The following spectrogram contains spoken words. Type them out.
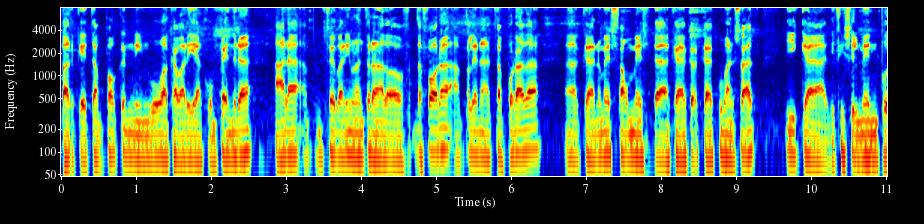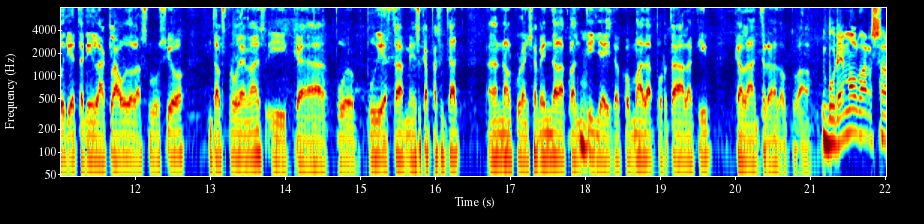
perquè tampoc ningú acabaria a comprendre ara fer venir un entrenador de fora a plena temporada eh, que només fa un mes que, que, que, que ha començat i que difícilment podria tenir la clau de la solució dels problemes i que pugui estar més capacitat en el coneixement de la plantilla i de com ha de portar l'equip que l'entrenador actual. Veurem el Barça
